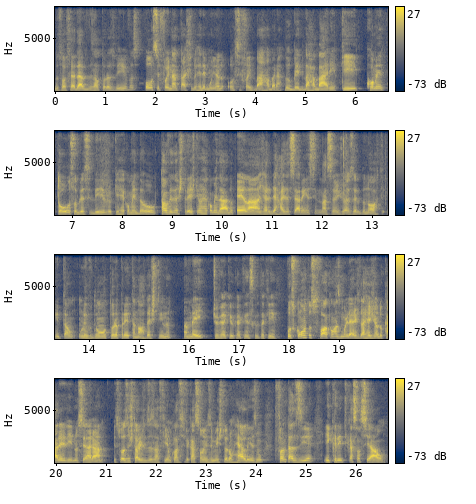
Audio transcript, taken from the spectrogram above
do Sociedade das Autoras Vivas, ou se foi Natasha do Redemoinhando, ou se foi Bárbara, do B de Barbárie, que comentou sobre esse livro, que recomendou, talvez as três tenham recomendado. Ela, Jared Reis, é cearense, nasceu em Juazeiro do Norte, então, um livro de uma autora preta nordestina, Amei. Deixa eu ver aqui o que, é que tem escrito aqui. Os contos focam as mulheres da região do Cariri, no Ceará, e suas histórias desafiam classificações e misturam realismo, fantasia e crítica social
